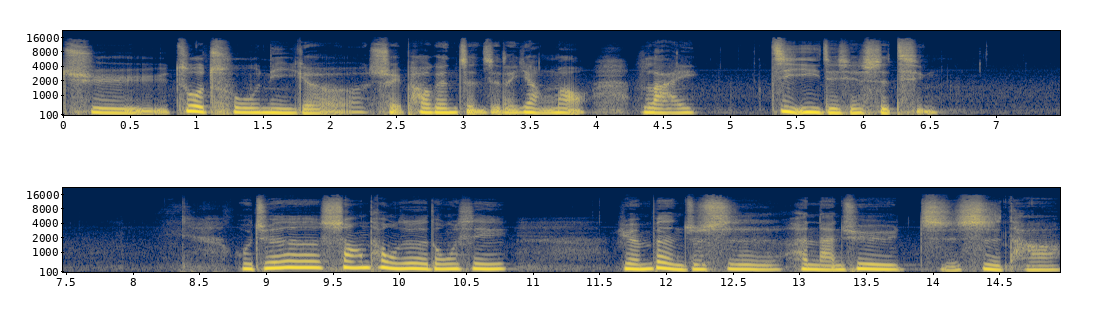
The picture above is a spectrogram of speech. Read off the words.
去做出那个水泡跟疹子的样貌，来记忆这些事情。我觉得伤痛这个东西。原本就是很难去直视它。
